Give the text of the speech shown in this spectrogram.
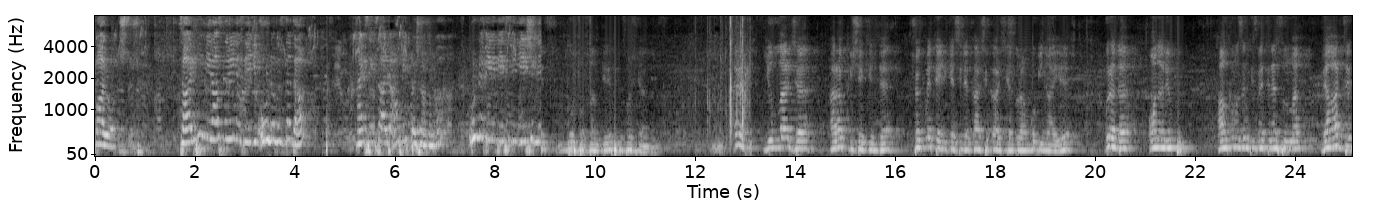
var olmuştur. Tarihi miraslarıyla zengin Urla'mızda da her seksali Ahmet Paşa'mı Urla Belediyesi'nin girişimleri Bu toplantıya hepiniz hoş geldiniz. Evet, yıllarca harap bir şekilde çökme tehlikesiyle karşı karşıya duran bu binayı burada onarıp halkımızın hizmetine sunmak ve artık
